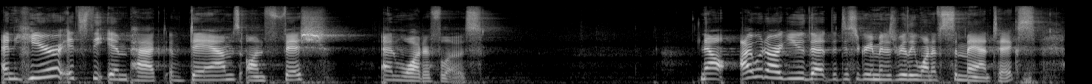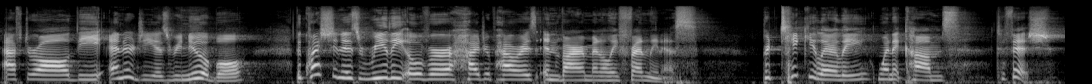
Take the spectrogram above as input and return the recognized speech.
and here it's the impact of dams on fish and water flows. Now, I would argue that the disagreement is really one of semantics. After all, the energy is renewable. The question is really over hydropower's environmentally friendliness, particularly when it comes to fish.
